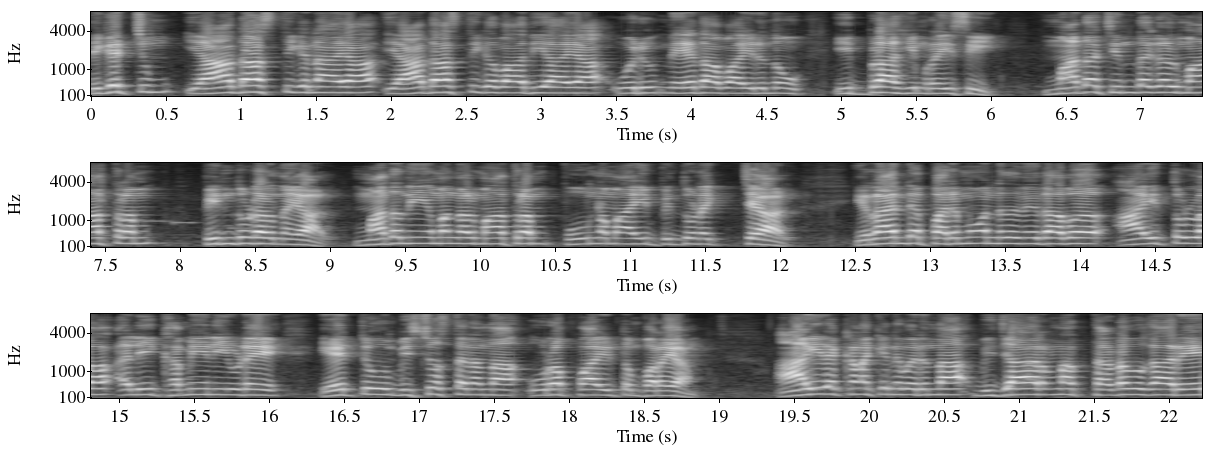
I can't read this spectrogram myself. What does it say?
തികച്ചും യാഥാസ്ഥികനായ യാഥാസ്ഥികവാദിയായ ഒരു നേതാവായിരുന്നു ഇബ്രാഹിം റൈസി മതചിന്തകൾ മാത്രം പിന്തുടർന്നയാൾ മതനിയമങ്ങൾ മാത്രം പൂർണമായും പിന്തുണച്ചയാൾ. ഇറാന്റെ പരമോന്നത നേതാവ് ആയിത്തുള്ള അലി ഖമേനിയുടെ ഏറ്റവും വിശ്വസ്തനെന്ന് ഉറപ്പായിട്ടും പറയാം. ആയിരക്കണക്കിന് വരുന്ന വിചാരണ തടവുകാരെ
